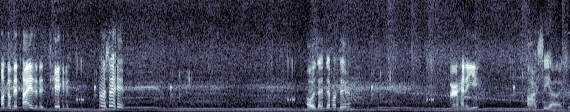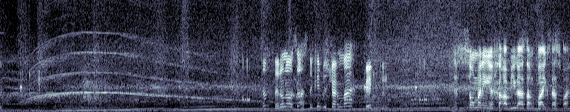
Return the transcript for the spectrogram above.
Fuck up their tires and then dip. You know what I'm saying? Oh, is that them up there? We're ahead of you. Oh, I see y'all actually. Huh, They don't know it's us. They keep just driving by. Bitch. There's so many of you guys on bikes. That's why.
